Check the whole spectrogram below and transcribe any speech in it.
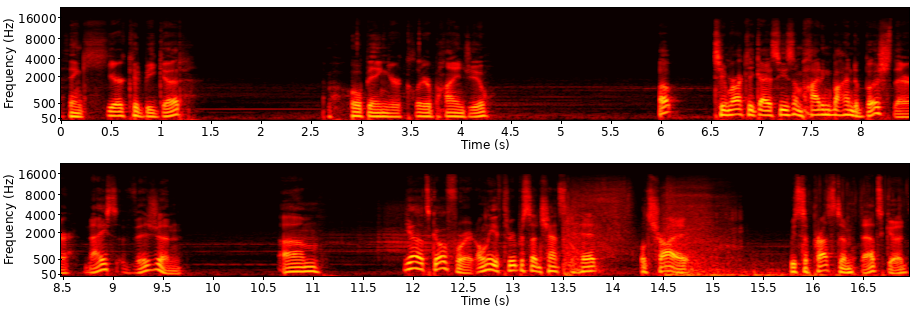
I think here could be good. I'm hoping you're clear behind you. Oh, Team Rocket guy sees him hiding behind a bush there. Nice vision. Um, yeah, let's go for it. Only a 3% chance to hit. We'll try it. We suppressed him. That's good.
